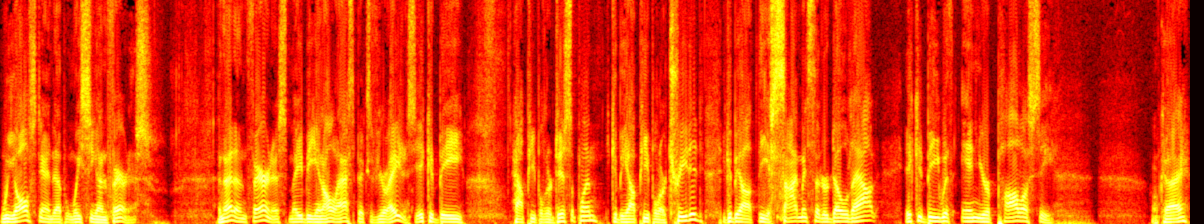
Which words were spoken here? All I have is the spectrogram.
we all stand up when we see unfairness. And that unfairness may be in all aspects of your agency. It could be how people are disciplined, it could be how people are treated, it could be how the assignments that are doled out, it could be within your policy. Okay?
